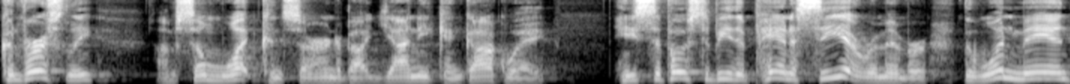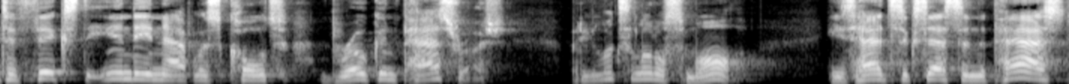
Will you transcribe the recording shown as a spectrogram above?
Conversely, I'm somewhat concerned about Yannick Ngakoue. He's supposed to be the panacea, remember, the one man to fix the Indianapolis Colts' broken pass rush. But he looks a little small. He's had success in the past,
